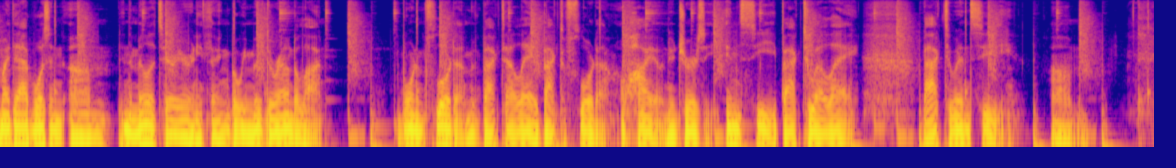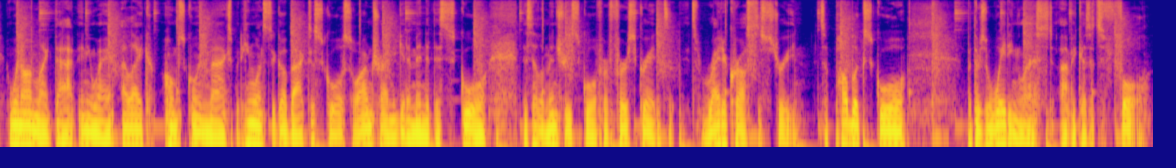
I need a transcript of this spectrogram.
My dad wasn't um, in the military or anything, but we moved around a lot. Born in Florida, moved back to LA, back to Florida, Ohio, New Jersey, NC, back to LA, back to NC. Um, went on like that. Anyway, I like homeschooling Max, but he wants to go back to school, so I'm trying to get him into this school, this elementary school for first grade. It's it's right across the street. It's a public school, but there's a waiting list uh, because it's full.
